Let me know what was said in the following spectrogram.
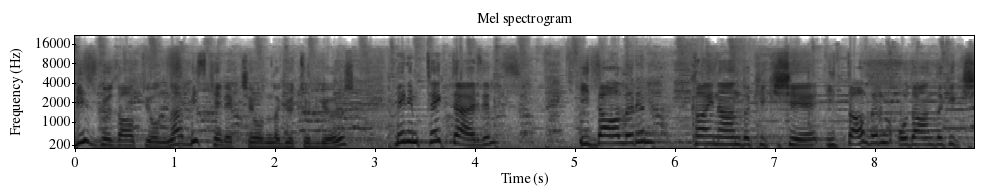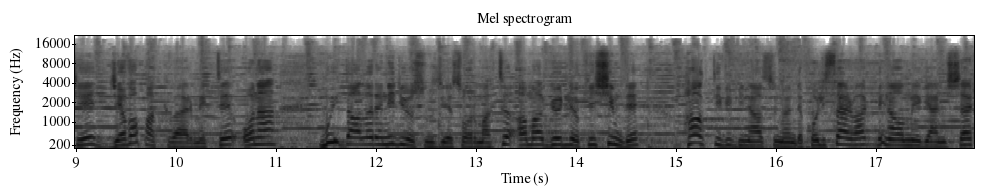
biz gözaltı yoluna, biz kelepçe yoluna götürülüyoruz. Benim tek derdim iddiaların kaynağındaki kişiye, iddiaların odağındaki kişiye cevap hakkı vermekti. Ona bu iddialara ne diyorsunuz diye sormaktı ama görülüyor ki şimdi Halk TV binasının önünde polisler var. Beni almaya gelmişler.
